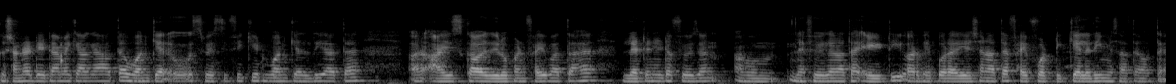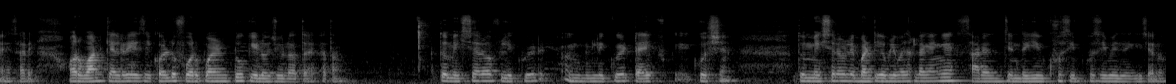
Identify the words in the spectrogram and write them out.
तो स्टैंडर्ड डेटा में क्या क्या आता है? One cal specific heat one calorie आता है और आइस का ज़ीरो पॉइंट फाइव आता है। Latent heat of fusion fusion आता है एटी और वेपोराइजेशन आता है फाइव फोर्टी कैलरी में आता होता है सारे और one calorie is equal to four point two kilo joule होता है, ख़त्म। तो mixture of liquid liquid type question तो मिक्सचर ऑफ़ बंटी ऑफ़ लिमिट लगेंगे सारे ज़िंदगी खुशी खुशी भेजेगी चलो।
